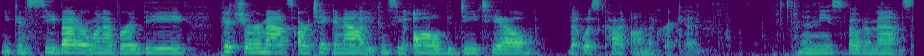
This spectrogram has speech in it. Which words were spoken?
You can see better whenever the picture mats are taken out. You can see all the detail that was cut on the Cricut. And then these photo mats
